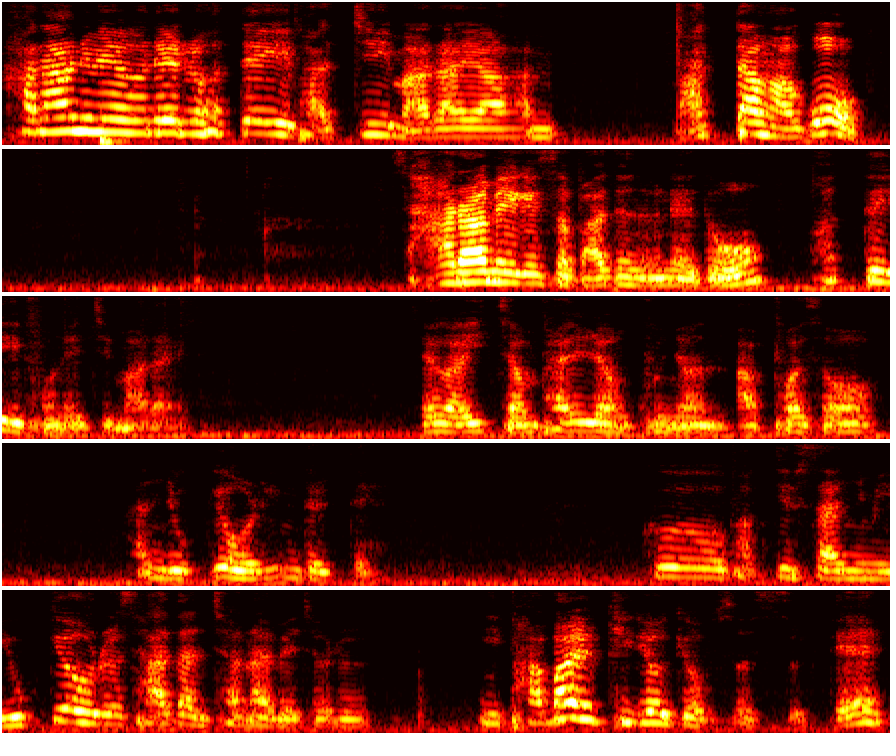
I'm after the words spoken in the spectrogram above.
하나님의 은혜를 헛되이 받지 말아야 함, 마땅하고 사람에게서 받은 은혜도 헛되이 보내지 말아야 돼. 제가 2008년 9년 아파서 한 6개월 힘들 때 그 박 집사님이 6개월을 사단 찬압에 저를 이 밥알 기력이 없었을 때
